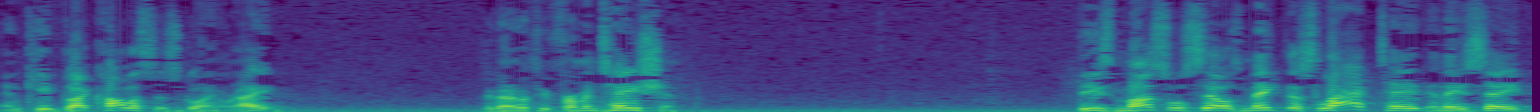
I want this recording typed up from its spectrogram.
and keep glycolysis going, right? They're going to go through fermentation. These muscle cells make this lactate, and they say,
